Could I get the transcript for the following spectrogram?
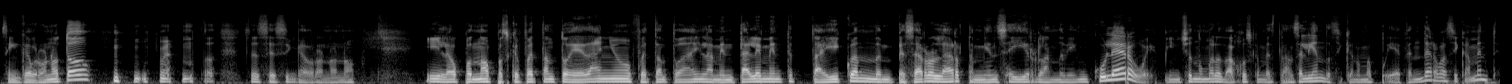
Se encabronó todo. se, se encabronó, no. Y luego, pues no, pues que fue tanto de daño, fue tanto daño. Lamentablemente, ahí cuando empecé a rolar, también seguí rolando bien culero, güey. Pinchos números bajos que me están saliendo, así que no me podía defender, básicamente.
